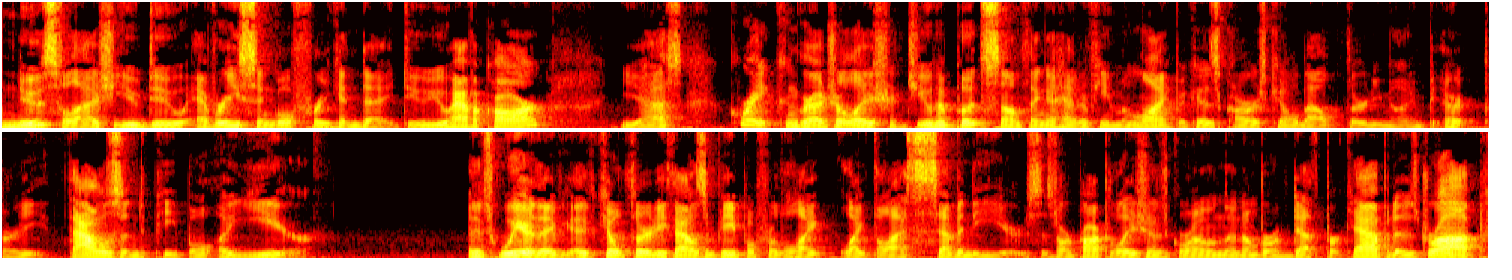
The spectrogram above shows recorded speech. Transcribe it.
Newsflash, you do every single freaking day. Do you have a car? Yes. Great, congratulations. You have put something ahead of human life because cars kill about 30 million or 30,000 people a year. It's weird. They've, they've killed 30,000 people for the like like the last 70 years. As our population has grown, the number of death per capita has dropped,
